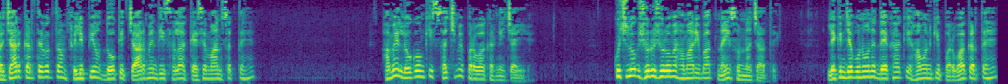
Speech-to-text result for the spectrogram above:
प्रचार करते वक्त हम फिलिपियों दो के चार में दी सलाह कैसे मान सकते हैं? हमें लोगों की सच में परवाह करनी चाहिए। कुछ लोग शुरू शुरू में हमारी बात नहीं सुनना चाहते, लेकिन जब उन्होंने देखा कि हम उनकी परवाह करते हैं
